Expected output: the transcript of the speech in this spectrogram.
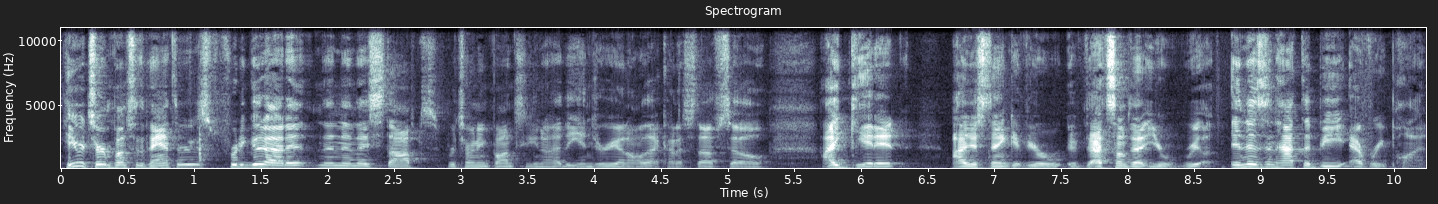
he returned punts for the Panthers, pretty good at it. And then they stopped returning punts. You know, had the injury and all that kind of stuff. So I get it. I just think if you're if that's something that you're real, it doesn't have to be every punt.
